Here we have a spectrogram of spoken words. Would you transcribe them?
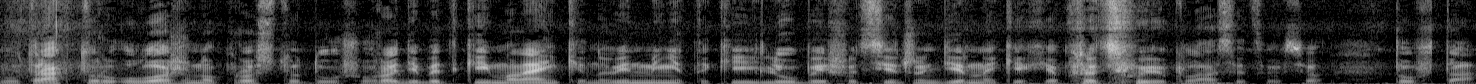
У трактору уложено просто душу. Вроді би такий маленький, але він мені такий любий, що ці джондір, на яких я працюю, класи, це все туфта.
